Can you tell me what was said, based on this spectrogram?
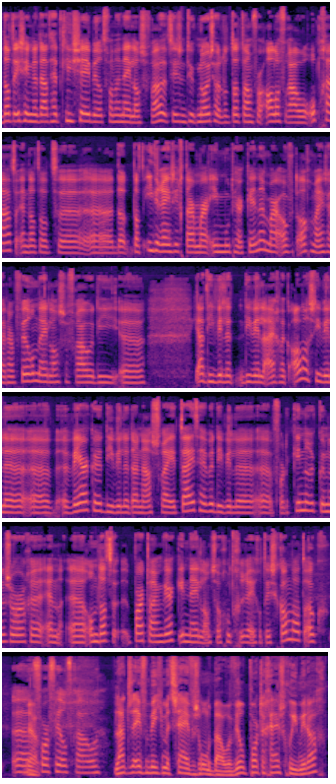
dat is inderdaad het clichébeeld van de Nederlandse vrouw. Het is natuurlijk nooit zo dat dat dan voor alle vrouwen opgaat... en dat, dat, uh, dat, dat iedereen zich daar maar in moet herkennen. Maar over het algemeen zijn er veel Nederlandse vrouwen die... Uh, ja, die willen, die willen eigenlijk alles. Die willen uh, werken, die willen daarnaast vrije tijd hebben... die willen uh, voor de kinderen kunnen zorgen. En uh, omdat parttime werk in Nederland zo goed geregeld is... kan dat ook ja. voor veel vrouwen. Laten we even een beetje met cijfers onderbouwen. Wil Portugijs, goedemiddag.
